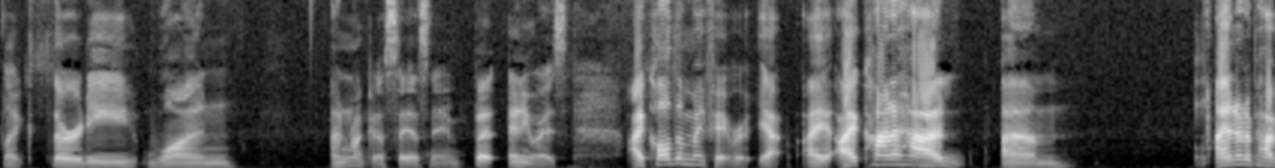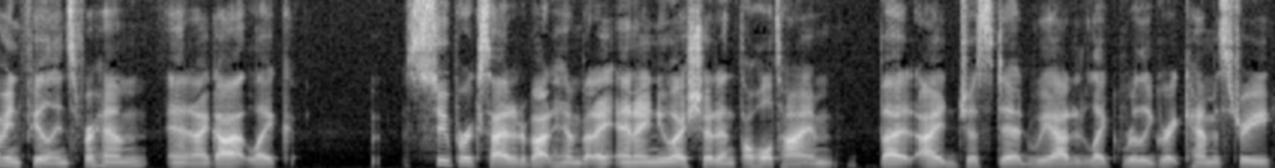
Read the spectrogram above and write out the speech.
like 31. I'm not going to say his name, but anyways, I called him my favorite. Yeah. I, I kind of had, um, I ended up having feelings for him and I got like super excited about him, but I and I knew I shouldn't the whole time, but I just did. We had like really great chemistry,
